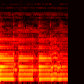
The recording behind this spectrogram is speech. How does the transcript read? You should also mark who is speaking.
Speaker 1: Música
